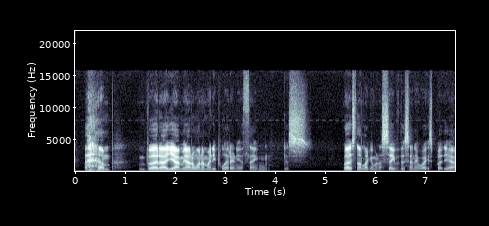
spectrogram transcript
um, but uh, yeah, I mean, I don't want to manipulate anything because, well, it's not like I'm gonna save this anyways. But yeah,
